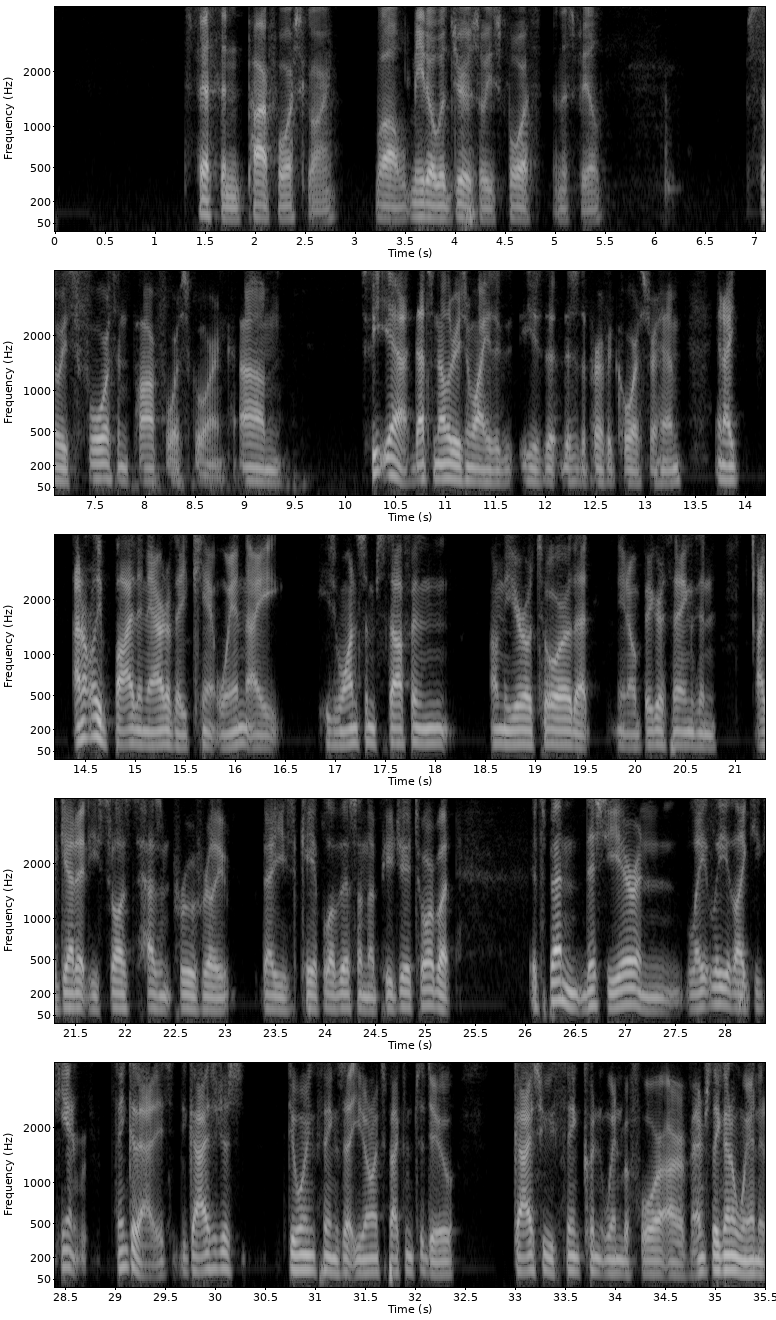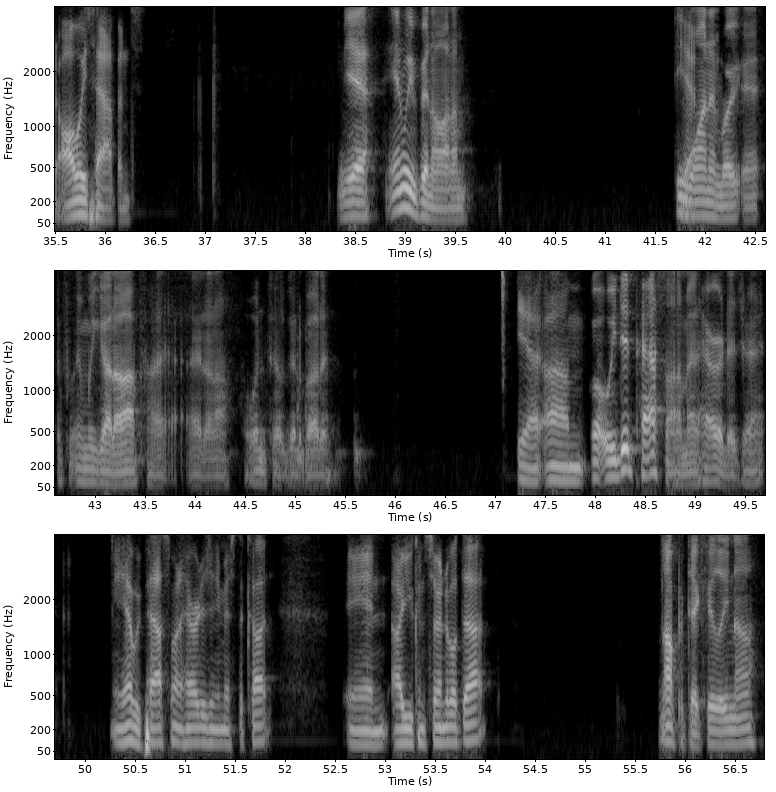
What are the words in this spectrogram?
Fifth in par four scoring. Well, Mito withdrew, so he's fourth in this field. So he's fourth in par four scoring. Um, so he- yeah, that's another reason why he's he's the, this is the perfect course for him. And I I don't really buy the narrative that he can't win. I he's won some stuff in on the Euro Tour that you know bigger things, and I get it. He still has, hasn't proved really that he's capable of this on the PGA Tour, but it's been this year and lately. Like you can't think of that. It's the guys are just doing things that you don't expect them to do. Guys who you think couldn't win before are eventually going to win. It always happens. Yeah, and we've been on him. He Yeah. won and we if and we got off, I I don't know. I wouldn't feel good about it. Yeah. Um, But we did pass on him at Heritage, right? yeah, we passed him on Heritage and he missed the cut. And are you concerned about that? Not particularly, no.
